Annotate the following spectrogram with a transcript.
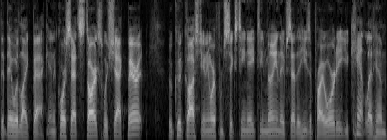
that they would like back. And of course, that starts with Shaq Barrett, who could cost you anywhere from 16 to 18 million. They've said that he's a priority. You can't let him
